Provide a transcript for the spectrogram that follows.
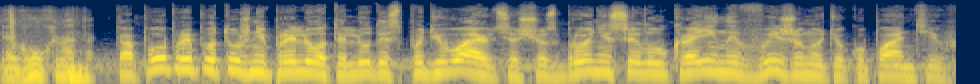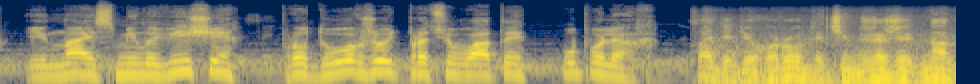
Як гухне, так. Та, попри потужні прильоти, люди сподіваються, що Збройні сили України виженуть окупантів, і найсміливіші продовжують працювати у полях. Садять огороди, чим вже жити треба.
